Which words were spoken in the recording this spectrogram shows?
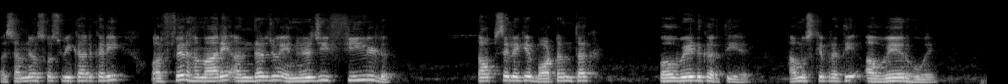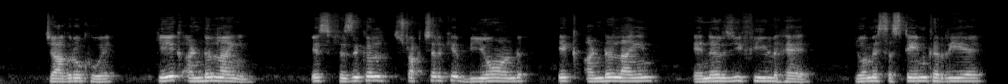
बस हमने उसको स्वीकार करी और फिर हमारे अंदर जो एनर्जी फ़ील्ड टॉप से लेके बॉटम तक परवेड करती है। हम उसके प्रति अवेयर हुए। जागरूक हुए कि एक अंडरलाइन इस फ़िज़िकल स्ट्रक्चर के बियॉन्ड एक अंडरलाइन एनर्जी फ़ील्ड है, जो हमें सस्टेन कर रही है,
